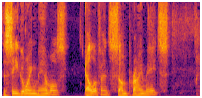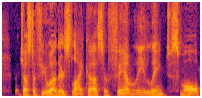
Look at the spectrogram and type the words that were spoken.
the seagoing mammals, elephants, some primates just a few others like us are family linked small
